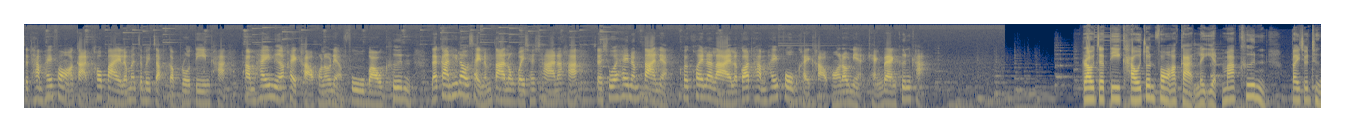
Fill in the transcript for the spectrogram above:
จะทำให้ฟองอากาศเข้าไป แล้วมันจะไปจับกับโปรตีนค่ะทำให้เนื้อไข่ขาวของเราเนี่ยฟูเบาขึ้น และการที่เราใส่น้ำตาลลงไปช้าๆนะคะ จะช่วยให้น้ำตาลเนี่ยค่อยๆละลาย แล้วก็ทำให้โฟมไข่ขาวของเราเนี่ยแข็งแรงขึ้นค่ะเราจะตีเขาจนฟองอากาศละเอียดมากขึ้น ไปจนถึง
